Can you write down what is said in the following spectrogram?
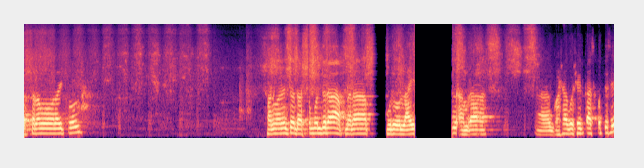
আসসালামু আলাইকুম। সম্মানিত দর্শক বন্ধুরা, আপনারা পুরো লাইভ আমরা ঘষাঘষির কাজ করতেছি।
